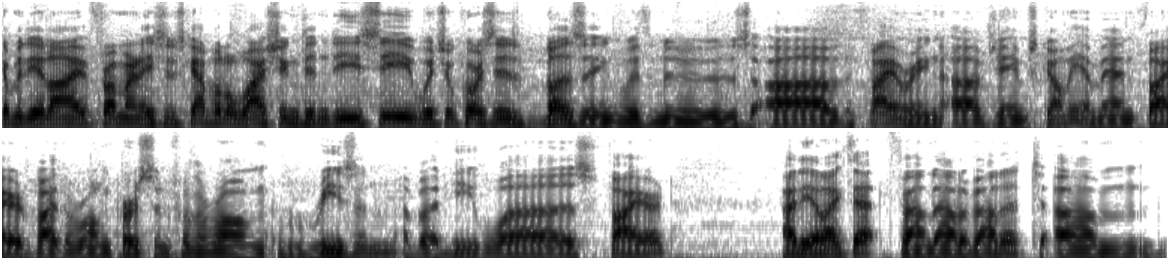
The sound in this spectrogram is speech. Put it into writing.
Coming to you live from our nation's capital, Washington, D.C., which, of course, is buzzing with news of the firing of James Comey, a man fired by the wrong person for the wrong reason, but he was fired. How do you like that? Found out about it um,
